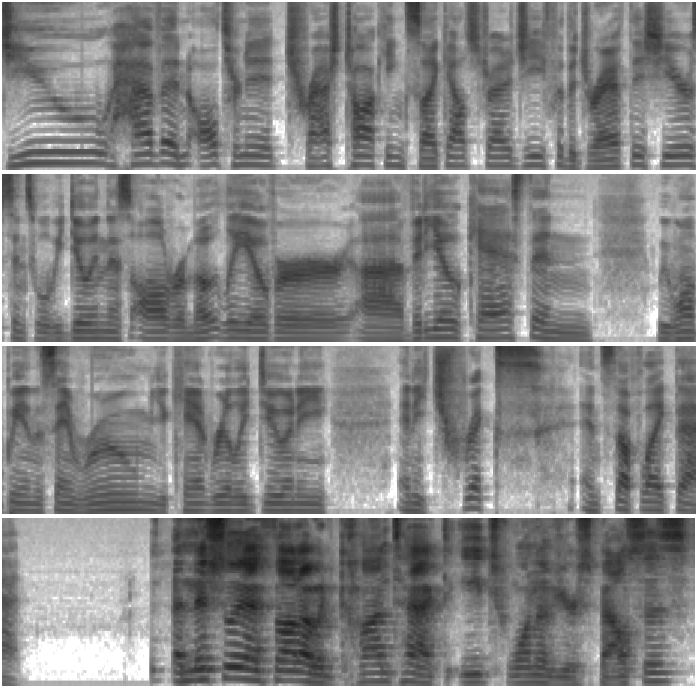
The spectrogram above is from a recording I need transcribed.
do you have an alternate trash talking psych out strategy for the draft this year since we'll be doing this all remotely over uh, video cast and we won't be in the same room you can't really do any any tricks and stuff like that Initially, I thought I would contact each one of your spouses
